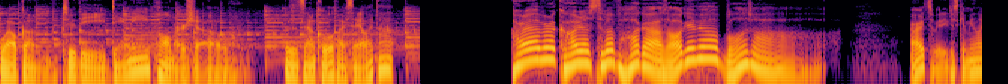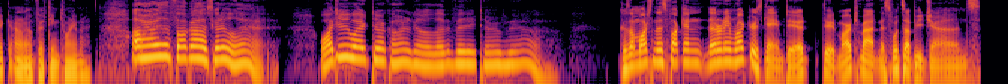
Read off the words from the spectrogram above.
Welcome to the Danny Palmer Show. Does it sound cool if I say it like that? However, us to the podcast. I'll give you a blowjob. All right, sweetie. Just give me like, I don't know, 15, 20 minutes. All right, the fuck up. It's getting late. Why'd you wait to call until 11.52 p.m.? Because I'm watching this fucking Notre Dame Rutgers game, dude. Dude, March Madness. What's up, you Jones?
